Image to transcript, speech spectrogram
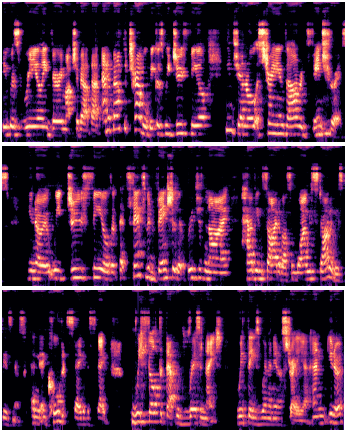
It was really very much about that and about the travel because we do feel in general Australians are adventurous. You know, we do feel that that sense of adventure that Bridget and I have inside of us and why we started this business and, and called it State of Escape, we felt that that would resonate with these women in Australia. And, you know,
